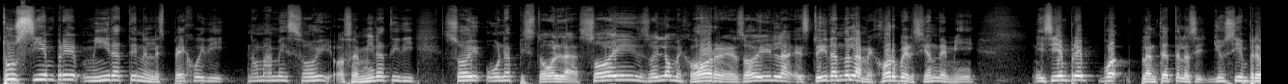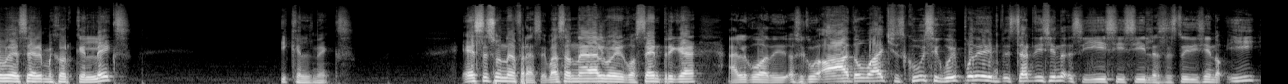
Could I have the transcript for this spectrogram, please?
Tú siempre mírate en el espejo y di, no mames, soy, o sea, mírate y di, soy una pistola, soy, soy lo mejor, soy la, estoy dando la mejor versión de mí. Y siempre planteátelo así, yo siempre voy a ser mejor que el ex y que el next. Esa es una frase. Va a sonar algo egocéntrica, algo así como, ah, no manches, ese güey puede estar diciendo. Sí, sí, sí, les estoy diciendo. Y,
